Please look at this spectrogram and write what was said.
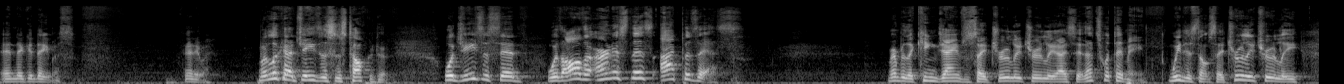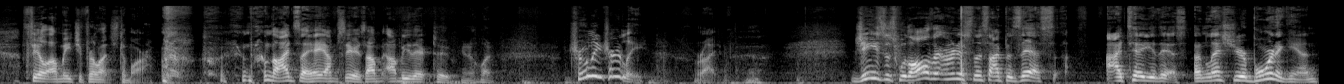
and Nicodemus. Anyway, but look how Jesus is talking to him. Well, Jesus said, With all the earnestness I possess. Remember, the King James will say, Truly, truly, I say. That's what they mean. We just don't say, Truly, truly, Phil, I'll meet you for lunch tomorrow. no, I'd say, Hey, I'm serious. I'll, I'll be there too. You know what? Truly, truly. Right. Jesus, with all the earnestness I possess, I tell you this unless you're born again,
